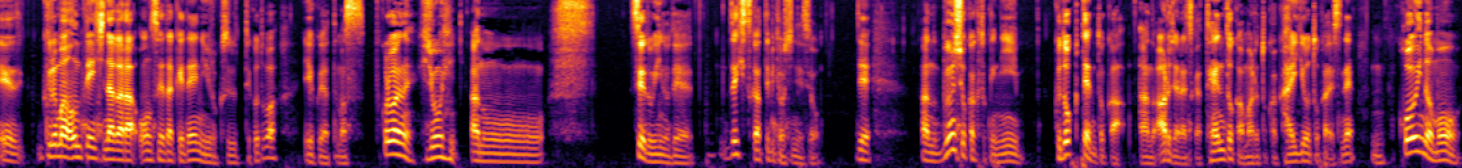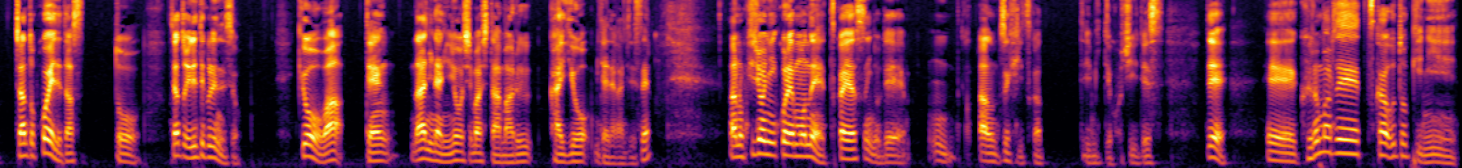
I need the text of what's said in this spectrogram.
えー、車を運転しながら音声だけで入力するってことはよくやってます。これはね、非常に、あのー、精度いいので、ぜひ使ってみてほしいんですよ。で、あの、文章書くときに、句読点とか、あの、あるじゃないですか。点とか丸とか開業とかですね。うん。こういうのも、ちゃんと声で出すと、ちゃんと入れてくれるんですよ。今日は、点、何々をしました、丸、開業、みたいな感じですね。あの、非常にこれもね、使いやすいので、うん、あの、ぜひ使ってみてほしいです。で、えー、車で使うときに、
